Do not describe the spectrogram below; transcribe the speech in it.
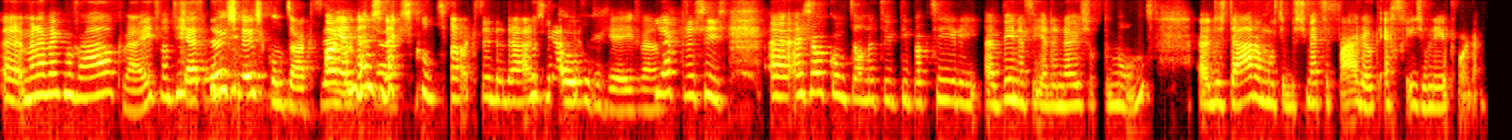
uh, maar dan ben ik mijn verhaal kwijt. Want die... Ja, het neus-neuscontact. Oh ja, neus-neuscontact, inderdaad. Ja. overgegeven. Ja, precies. Uh, en zo komt dan natuurlijk die bacterie uh, binnen via de neus of de mond. dus daarom moeten besmette paarden ook echt geïsoleerd worden.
